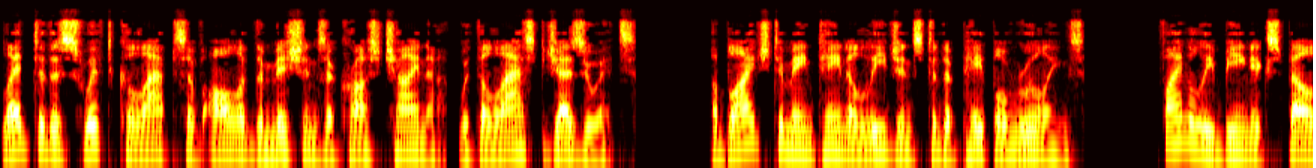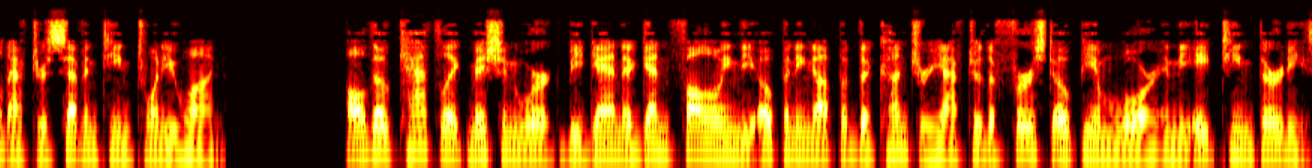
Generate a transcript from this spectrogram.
led to the swift collapse of all of the missions across China, with the last Jesuits—obliged to maintain allegiance to the papal rulings—finally being expelled after 1721. Although Catholic mission work began again following the opening up of the country after the First Opium War in the 1830s,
